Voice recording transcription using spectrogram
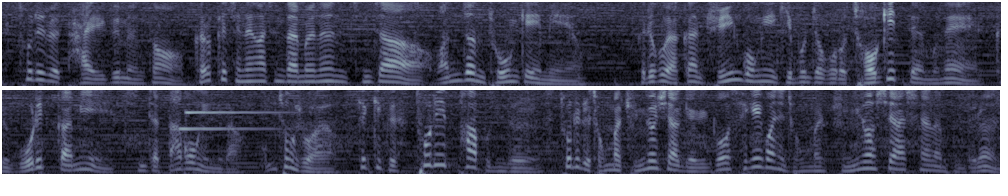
스토리를 다 읽으면서 그렇게 진행하신다면은 진짜 완전 좋은 게임이에요. 그리고 약간 주인공이 기본적으로 저기 때문에 그 몰입감이 진짜 따봉입니다. 엄청 좋아요. 특히 그 스토리파 분들, 스토리를 정말 중요시하게 여기고 세계관이 정말 중요시 하시는 분들은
